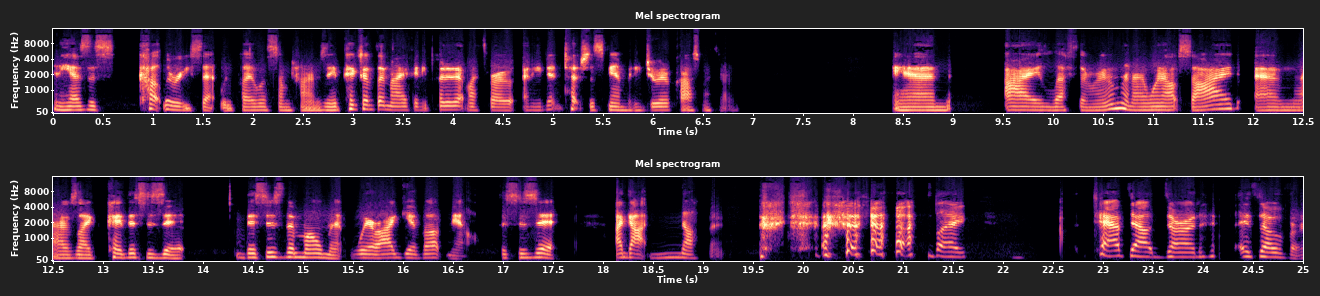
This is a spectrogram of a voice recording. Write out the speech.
And he has this cutlery set we play with sometimes. And he picked up the knife and he put it at my throat and he didn't touch the skin, but he drew it across my throat. And I left the room and I went outside and I was like, okay, this is it. This is the moment where I give up now. This is it. I got nothing. like, tapped out, done. It's over.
